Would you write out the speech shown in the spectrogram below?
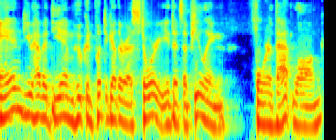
and you have a DM who can put together a story that's appealing for that long,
